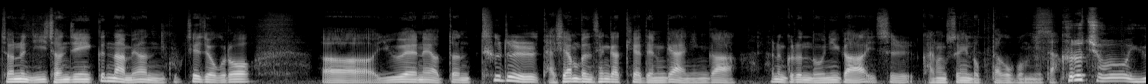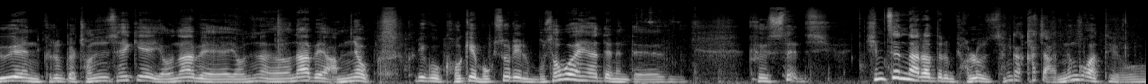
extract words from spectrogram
저는 이 전쟁이 끝나면 국제적으로 어 유엔의 어떤 틀을 다시 한번 생각해야 되는 게 아닌가 하는 그런 논의가 있을 가능성이 높다고 봅니다. 그렇죠. 유엔 그러니까 전 세계 연합의 연합의 압력 그리고 거기에 목소리를 무서워해야 되는데 그 힘센 나라들은 별로 생각하지 않는 것 같아요.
